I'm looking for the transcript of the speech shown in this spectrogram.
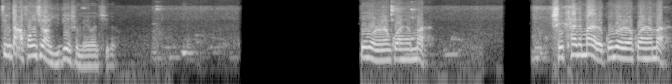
这个大方向一定是没问题的。工作人员关一下麦，谁开的麦的？工作人员关一下麦。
